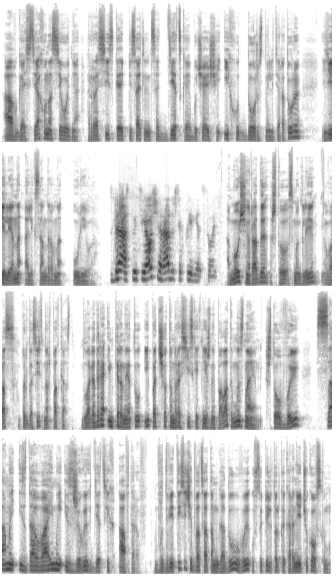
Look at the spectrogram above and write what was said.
А в гостях у нас сегодня российская писательница детской, обучающей и художественной литературы Елена Александровна Ульева. Здравствуйте, я очень рада всех приветствовать. А мы очень рады, что смогли вас пригласить в наш подкаст. Благодаря интернету и подсчетам Российской книжной палаты мы знаем, что вы самый издаваемый из живых детских авторов. В 2020 году вы уступили только Корнею Чуковскому.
